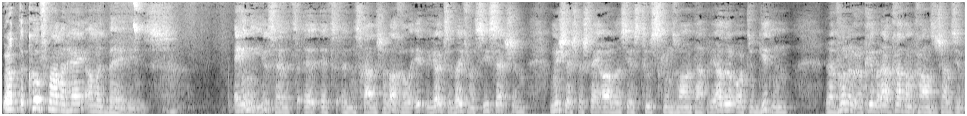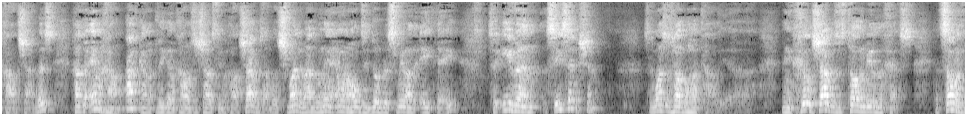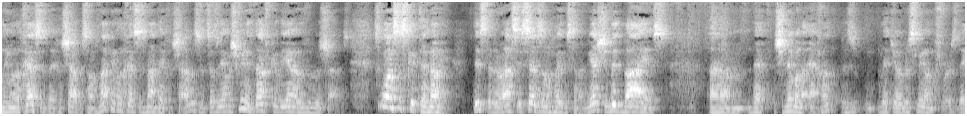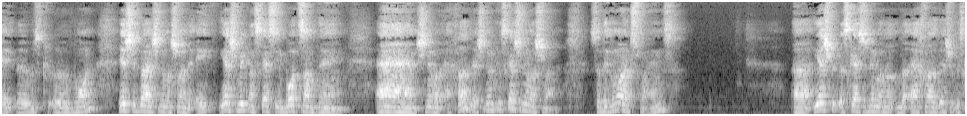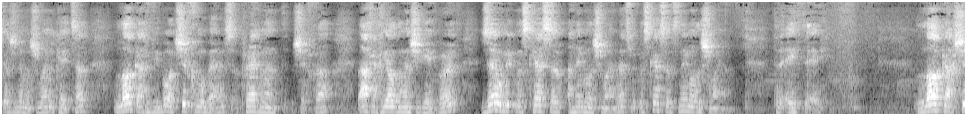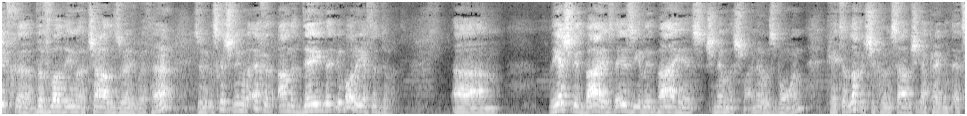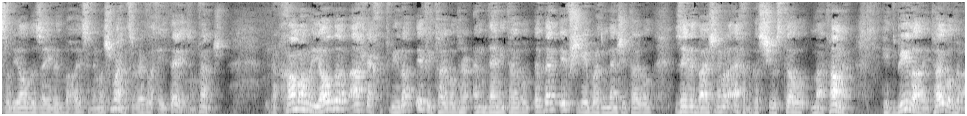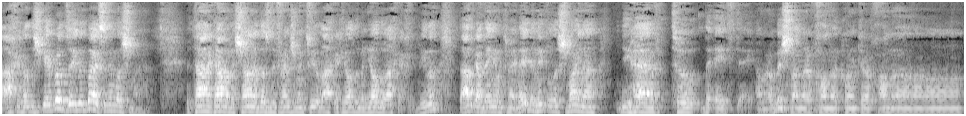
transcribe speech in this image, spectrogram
We're up to Kuf Lamed Hey Amud Beis. Amy, you said it's it's in Schalish Halacha. It yotze away from a C-section. Mishesh l'shtei arlos. He has two skins, one on top of the other, or two gidden. Rav Huna v'Rav Rav Chad no mechal Shabbos yivchal Shabbos. Chad no em mechal. At kan pliga mechal Shabbos yivchal Shabbos. Abel Shmoyne v'ad v'lin. Everyone holds door bris on the eighth day. So even C-section. So once it's held b'hatalia. Meaning Chil Shabbos is told in the Ches that someone's nimel chesed dechel Shabbos, someone's not chesed is not dechel Shabbos. It says Yom Shmini is dafka v'yom of Shabbos. So get to know this that the Rasi says in the Machlekes Tanam. Yes, you lit bias um, that shnimel echad is that you're brismin on the first day that it was uh, born. Yes, you bias shnimel shmon the eighth. Yes, miknas kesi you bought something and shnimel echad. Yes, shnimel kesi shnimel shmon. So the Gemara explains. יש בקסקה שנים לאחד, יש בקסקה שנים לשמונה כיצד, לא כך if you bought שפחה מוברת, a pregnant שפחה, ואח כך ילד when she gave birth, זהו מקנס כסף הנימה לשמונה. That's מקנס כסף, it's נימה לשמונה. To the eighth day. לא כך שפחה בבלוד אימא, the child is already with her, so מקנס כסף שנימה לאחד, on the day that you bought it, you have to do it. Um, the yesh lid bayis, the is lid bayis, shnim was born, Okay, to look at Shikha Masaba, she got pregnant Etzla Yolda Zavid Boys, and in Lashman, it's a regular eight days, I'm finished. If he toibled her, and then he toibled, if then if she gave birth and then she toibled, Zavid Boys, Shneim Echa, because she was still Matame. He Tvila, he toibled her, Achach Yolda, she gave birth, Zavid Boys, and in Lashman. The Tana Kama Lashana doesn't differentiate between Achach Yolda, and Yolda, Achach Tvila. The Avgad Daniel Tmei Leid, and Nitla Lashmaina, you have to the eighth day. Amar Bishlam, Rav Chama, according to Rav Chama,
